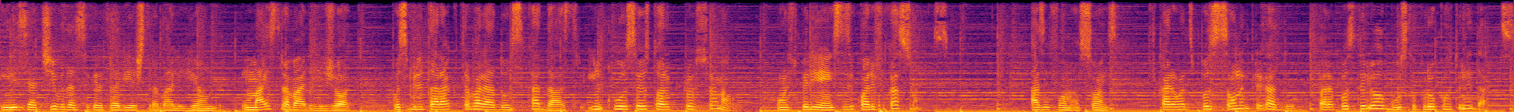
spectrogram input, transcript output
Iniciativa da Secretaria de Trabalho e Renda, o Mais Trabalho RJ possibilitará que o trabalhador se cadastre e inclua seu histórico profissional, com experiências e qualificações. As informações ficarão à disposição do empregador para posterior busca por oportunidades.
